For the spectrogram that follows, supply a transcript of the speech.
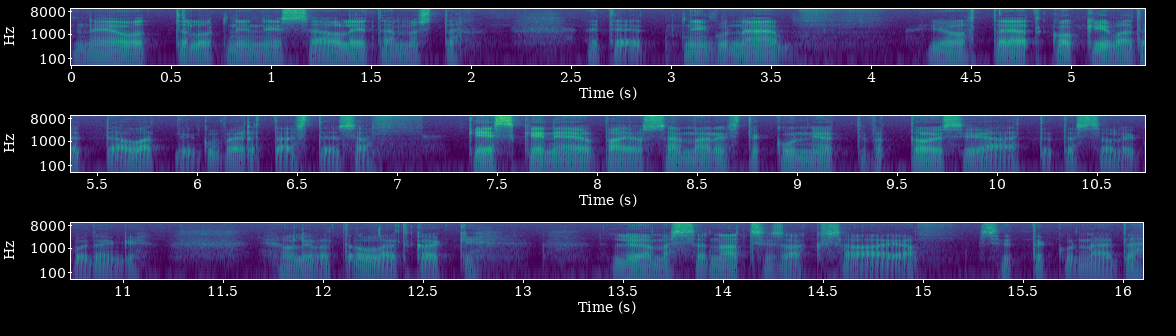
neuvottelut, niin niissä oli tämmöistä, että, että niin kuin nämä johtajat kokivat, että ovat niin kuin vertaistensa kesken ja jopa jossain määrin sitten kunnioittivat toisiaan, että tässä oli kuitenkin, he olivat olleet kaikki lyömässä natsisaksaa ja sitten kun näitä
